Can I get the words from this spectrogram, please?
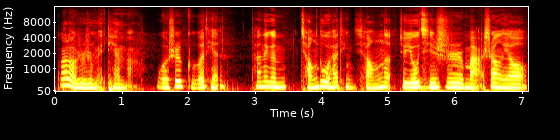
瓜老师是每天吧？我是隔天，他那个强度还挺强的，就尤其是马上要，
